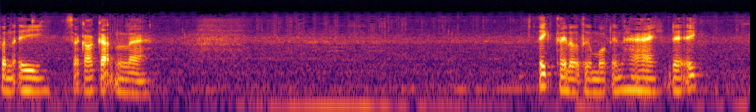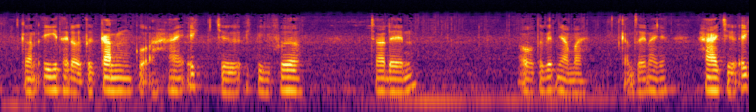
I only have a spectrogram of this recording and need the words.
phân y sẽ có cận là x thay đổi từ 1 đến 2 dx còn y thay đổi từ căn của 2x trừ x bình phương cho đến Ồ tôi viết nhầm rồi cận dưới này nhé 2 trừ x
